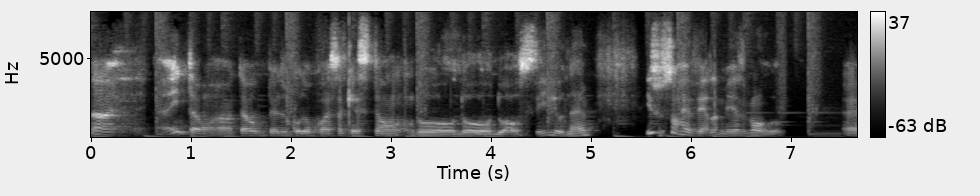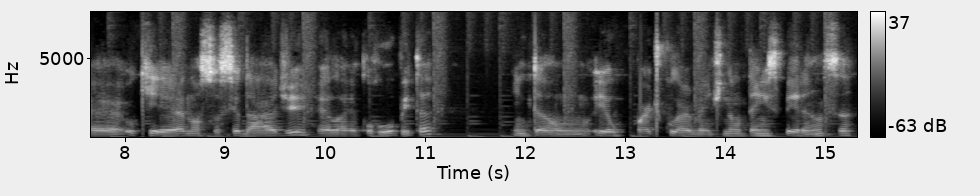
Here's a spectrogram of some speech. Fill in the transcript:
Ah, então, até o Pedro colocou essa questão do, do, do auxílio, né? Isso só revela mesmo é, o que é a nossa sociedade, ela é corrupta. Então, eu particularmente não tenho esperança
